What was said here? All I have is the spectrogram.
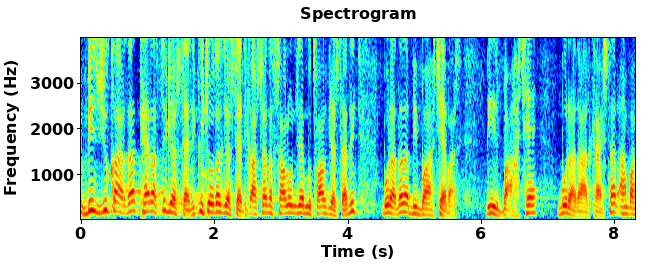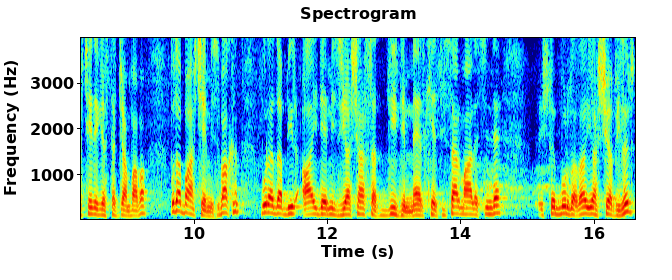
biz yukarıda terası gösterdik. Üç oda gösterdik. Aşağıda salon ile mutfağı gösterdik. Burada da bir bahçe var. Bir bahçe burada arkadaşlar. Ama bahçeyi de göstereceğim babam. Bu da bahçemiz. Bakın burada bir ailemiz yaşarsa Didim Merkez Hisar Mahallesi'nde işte burada da yaşayabilir.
